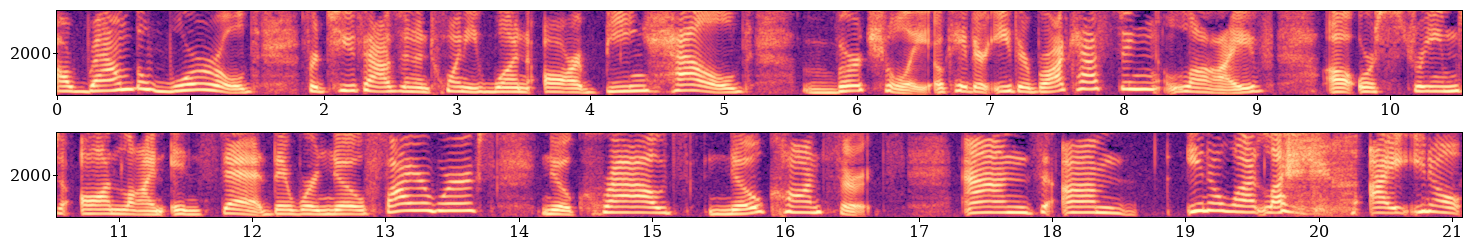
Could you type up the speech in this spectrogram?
around the world for 2021 are being held virtually. Okay, they're either broadcasting live uh, or streamed online instead. There were no fireworks, no crowds, no concerts. And um, you know what? Like, I, you know,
